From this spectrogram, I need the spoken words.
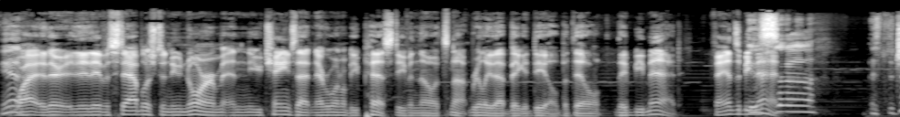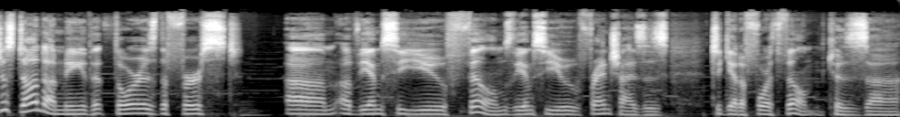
yeah, Why they've established a new norm, and you change that, and everyone will be pissed, even though it's not really that big a deal. But they'll they'd be mad. Fans would be Is, mad. uh, it just dawned on me that Thor is the first um, of the MCU films, the MCU franchises, to get a fourth film because uh,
